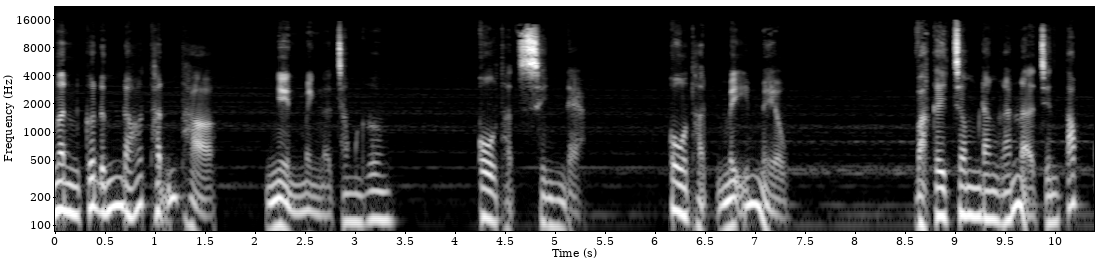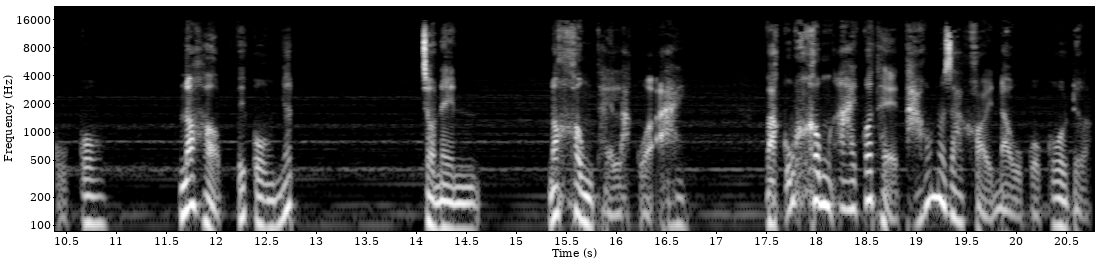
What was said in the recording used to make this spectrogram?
ngân cứ đứng đó thẫn thờ, nhìn mình ở trong gương. Cô thật xinh đẹp, cô thật mỹ miều và cây châm đang gắn ở trên tóc của cô. Nó hợp với cô nhất. Cho nên, nó không thể là của ai. Và cũng không ai có thể tháo nó ra khỏi đầu của cô được.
